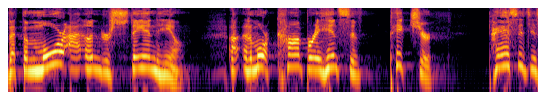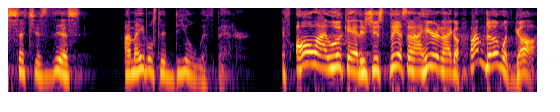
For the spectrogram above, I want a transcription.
that the more I understand Him, and a more comprehensive picture, passages such as this, I'm able to deal with better. If all I look at is just this and I hear it and I go, I'm done with God.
